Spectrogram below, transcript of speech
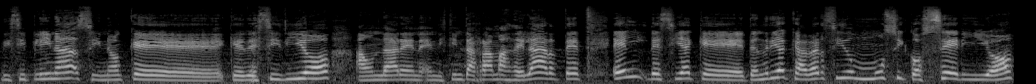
disciplina, sino que, que decidió ahondar en, en distintas ramas del arte. Él decía que tendría que haber sido un músico serio,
